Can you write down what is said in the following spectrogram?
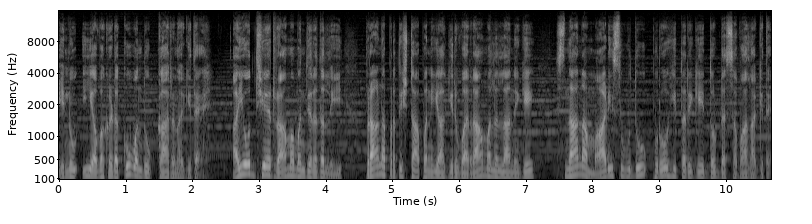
ಇನ್ನು ಈ ಅವಘಡಕ್ಕೂ ಒಂದು ಕಾರಣ ಇದೆ. ಅಯೋಧ್ಯೆ ರಾಮ ಮಂದಿರದಲ್ಲಿ ಪ್ರಾಣ ಪ್ರತಿಷ್ಠಾಪನೆಯಾಗಿರುವ ರಾಮಲಲ್ಲಾನಿಗೆ ಸ್ನಾನ ಮಾಡಿಸುವುದು ಪುರೋಹಿತರಿಗೆ ದೊಡ್ಡ ಸವಾಲಾಗಿದೆ.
